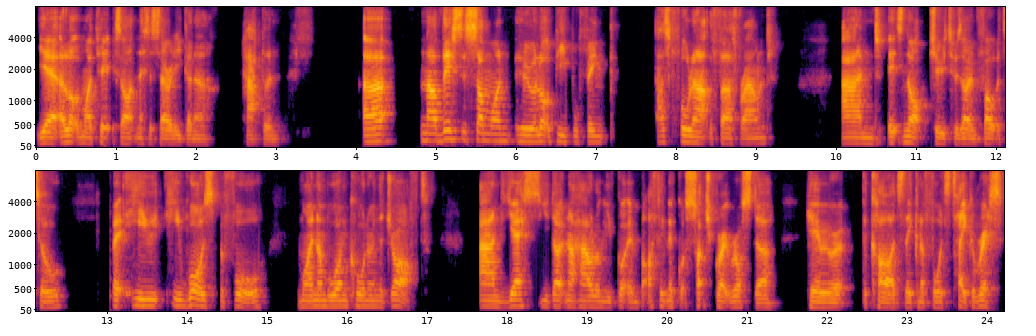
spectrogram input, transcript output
Yeah, a lot of my picks aren't necessarily gonna happen. Uh, now this is someone who a lot of people think has fallen out the first round, and it's not due to his own fault at all. But he he was before my number one corner in the draft. And yes, you don't know how long you've got him, but I think they've got such a great roster here at the cards, they can afford to take a risk.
